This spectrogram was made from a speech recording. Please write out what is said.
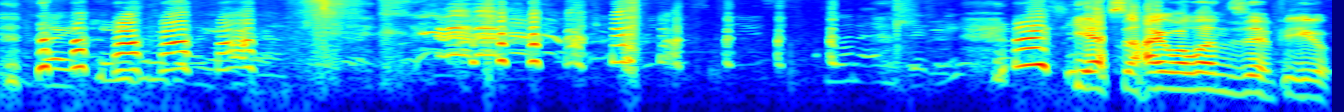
Sorry, Katie's gonna get me out now. Do you want to unzip me? yes, I will unzip you.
